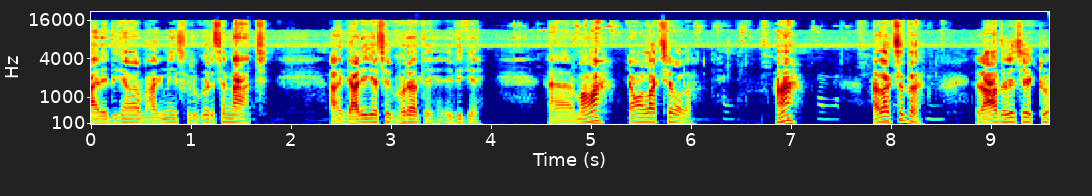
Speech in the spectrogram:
আর এদিকে আমার ভাগ্নি শুরু করেছে নাচ আর গাড়ি গেছে ঘোরাতে এদিকে। আর মামা কেমন লাগছে বলো? হ্যাঁ? ভালো লাগছে তো? রাত হয়েছে একটু।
